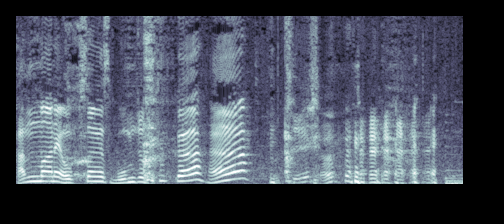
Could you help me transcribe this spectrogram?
간만에 옥상에서 몸 좀 풀까? 어? 아줌마!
